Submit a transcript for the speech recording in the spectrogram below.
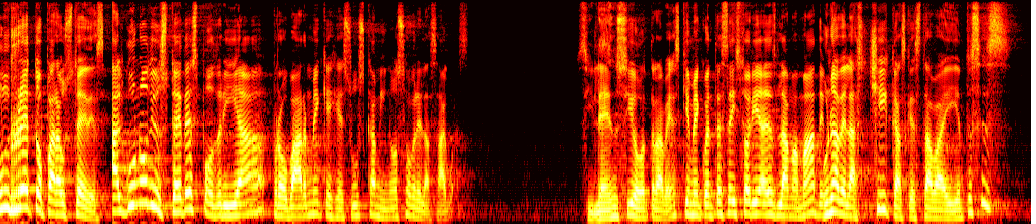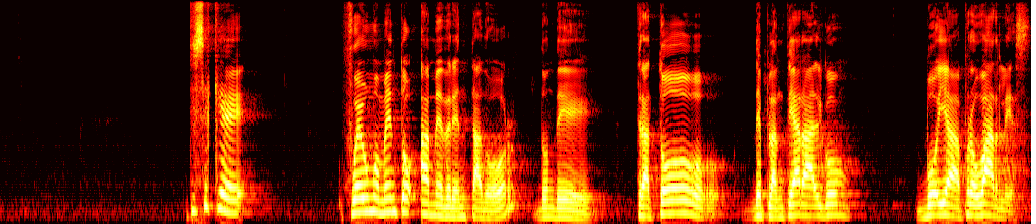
un reto para ustedes. ¿Alguno de ustedes podría probarme que Jesús caminó sobre las aguas? Silencio otra vez. Quien me cuenta esta historia es la mamá de una de las chicas que estaba ahí. Entonces, dice que fue un momento amedrentador donde trató de plantear algo. Voy a probarles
